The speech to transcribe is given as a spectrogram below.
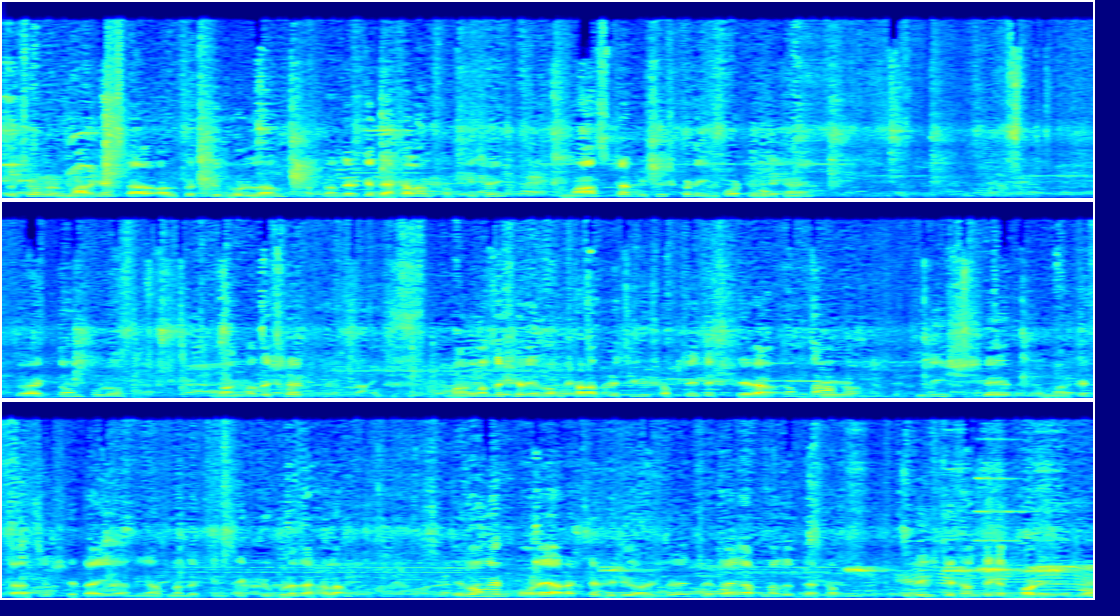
তো চলুন, মার্কেটটা অল্প একটু ঘুরলাম। আপনাদেরকে দেখালাম সব কিছুই মাছটা বিশেষ করে ইম্পর্টেন্ট এখানে। তো একদম পুরো বাংলাদেশের বাংলাদেশের এবং সারা পৃথিবীর সবচাইতে সেরা ইলিশের মার্কেটটা আছে, সেটাই আমি আপনাদের কিন্তু একটু ঘুরে দেখালাম। এবং এর পরে আরেকটা ভিডিও আসবে, যেটাই আপনাদের দেখাবো। ইলিশ যেখান থেকে ধরে এবং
